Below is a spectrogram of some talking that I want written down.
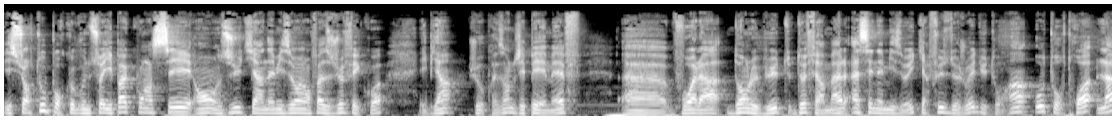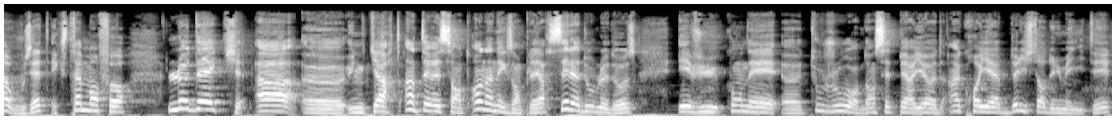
et surtout pour que vous ne soyez pas coincé en zut, il y a un Namizoe en face, je fais quoi? Eh bien, je vous présente GPMF, euh, voilà, dans le but de faire mal à ces Namizoe qui refusent de jouer du tour 1 au tour 3, là où vous êtes extrêmement fort. Le deck a euh, une carte intéressante en un exemplaire, c'est la double dose, et vu qu'on est euh, toujours dans cette période incroyable de l'histoire de l'humanité,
